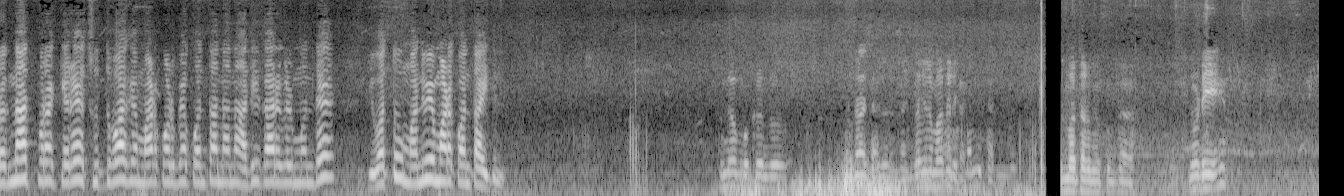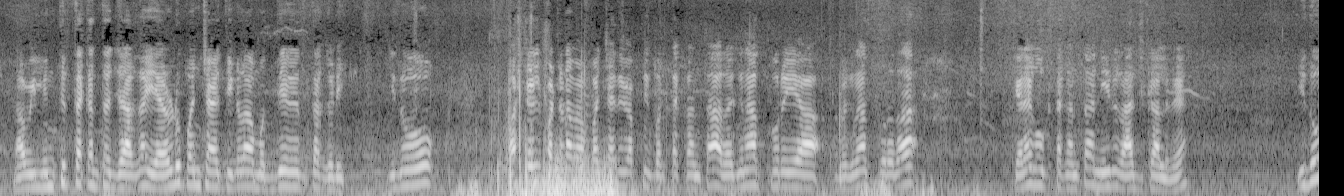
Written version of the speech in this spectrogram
ರಘುನಾಥ್ಪುರ ಕೆರೆ ಶುದ್ಧವಾಗಿ ಮಾಡಿಕೊಡ್ಬೇಕು ಅಂತ ನನ್ನ ಅಧಿಕಾರಿಗಳ ಮುಂದೆ ಇವತ್ತು ಮನವಿ ಮಾಡ್ಕೊತಾ ಇದ್ದೀನಿ. ಇನ್ನೊಬ್ಬ ಮುಖಂಡರು. ಮಾತಾಡಬೇಕು ಅಂತ. ನೋಡಿ, ನಾವು ಇಲ್ಲಿ ನಿಂತಿರ್ತಕ್ಕಂಥ ಜಾಗ ಎರಡು ಪಂಚಾಯತಿಗಳ ಮಧ್ಯೆ ಇರುವಂಥ ಗಡಿ. ಇದು ಆಸ್ಟ್ರೇಲಿ ಪಟ್ಟಣ ಪಂಚಾಯತಿ ವ್ಯಾಪ್ತಿಗೆ ಬರ್ತಕ್ಕಂಥ ರಘುನಾಥ್ಪುರಿಯ, ರಘುನಾಥ್ಪುರದ ಕೆರೆಗೆ ಹೋಗ್ತಕ್ಕಂಥ ನೀರು ರಾಜಕಾಲುವೆ. ಇದು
